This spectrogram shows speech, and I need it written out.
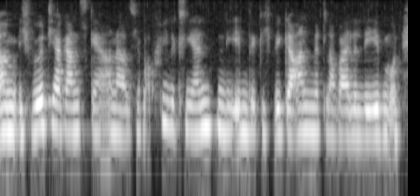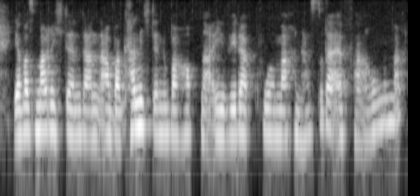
ähm, ich würde ja ganz gerne, also ich habe auch viele Klienten, die eben wirklich vegan mittlerweile leben und ja, was mache ich denn dann? Aber kann ich denn überhaupt eine Ayurveda-Kur machen? Hast du da Erfahrungen gemacht?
